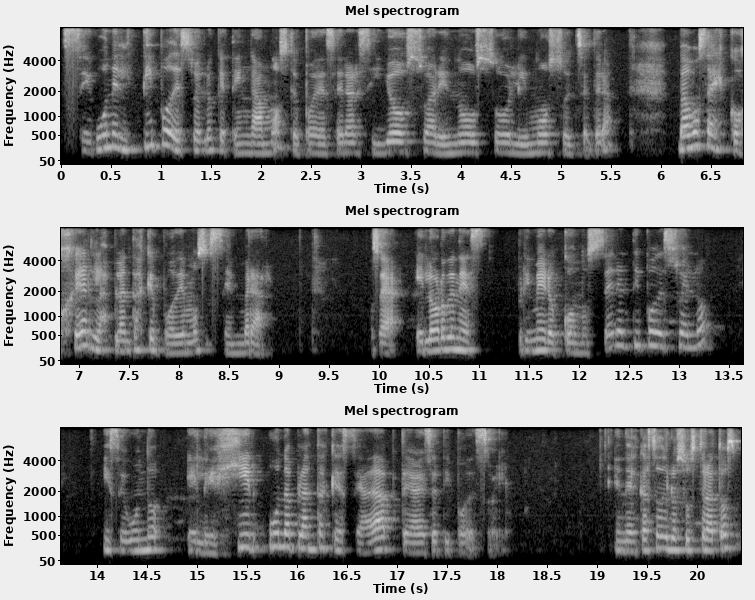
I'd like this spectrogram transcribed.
según el tipo de suelo que tengamos, que puede ser arcilloso, arenoso, limoso, etc., vamos a escoger las plantas que podemos sembrar. O sea, el orden es, primero, conocer el tipo de suelo y segundo, elegir una planta que se adapte a ese tipo de suelo. En el caso de los sustratos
